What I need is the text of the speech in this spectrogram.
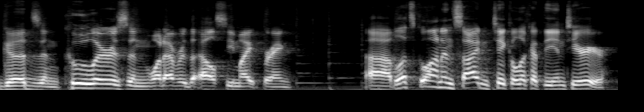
goods and coolers and whatever the else you might bring. Uh, let's go on inside and take a look at the interior.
